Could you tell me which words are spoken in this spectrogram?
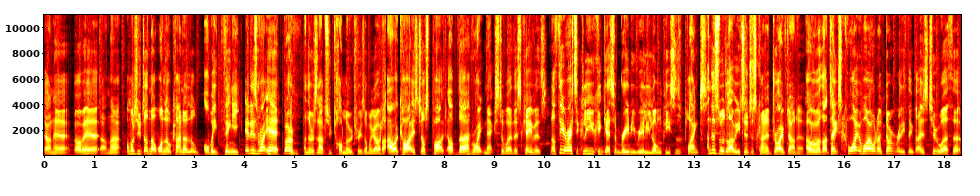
down here, over here, down that. And once you've done that one little kind of little obby thingy, it is right here. Boom. And there is an absolute ton of trees. Oh my gosh. But our car is just parked up there, right next to where this cave is. Now, theoretically, you can get some really, really long pieces of planks, and this would allow you to just kind of drive down here. However, that takes quite a while, and I don't really think that is too worth it.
